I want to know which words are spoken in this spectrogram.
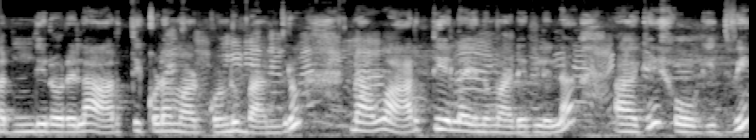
ಬಂದಿರೋರೆಲ್ಲ ಆರತಿ ಕೂಡ ಮಾಡಿಕೊಂಡು ಬಂದರು. ನಾವು ಆರತಿ ಎಲ್ಲ ಏನು ಮಾಡಿರಲಿಲ್ಲ, ಹಾಗೆ ಹೋಗಿದ್ವಿ.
